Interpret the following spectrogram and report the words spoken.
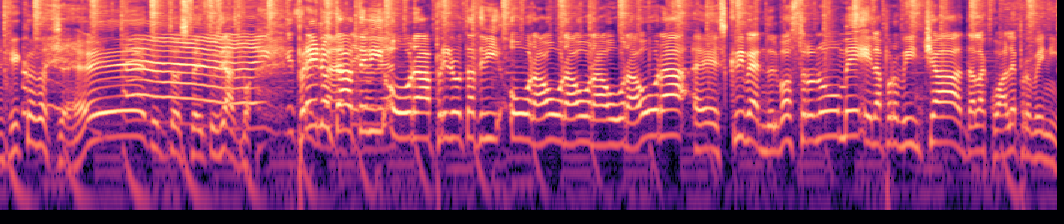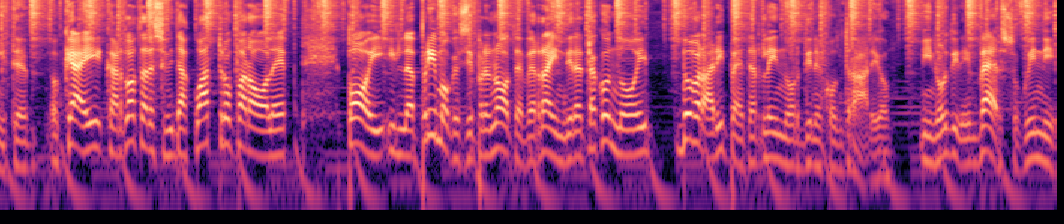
Che cosa c'è? Eh, tutto questo entusiasmo. che Prenotatevi ora, prenotatevi ora, ora, ora, ora, ora, eh, scrivendo il vostro nome e la provincia dalla quale provenite. Ok? Carlotta adesso vi dà quattro parole. Poi il primo che si prenota e verrà in diretta con noi dovrà ripeterle in ordine contrario. In ordine inverso, quindi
